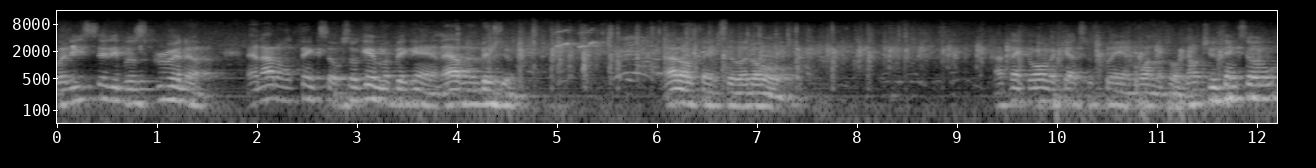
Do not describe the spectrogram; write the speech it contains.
But he said he was screwing up, and I don't think so. So give him a big hand, Alvin Bishop. I don't think so at all. I think all the cats was playing wonderful. Don't you think so?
